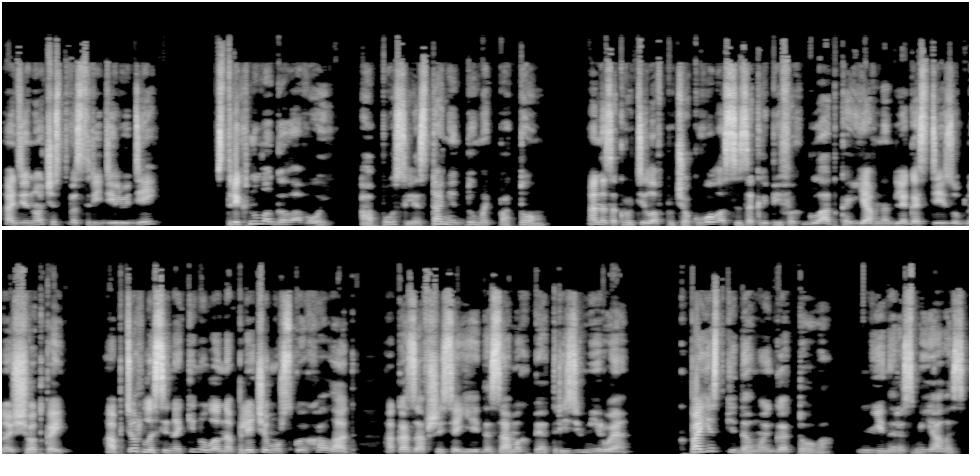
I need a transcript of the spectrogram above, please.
Одиночество среди людей? Встряхнула головой, а после станет думать потом. Она закрутила в пучок волосы, закрепив их гладко, явно для гостей зубной щеткой. Обтерлась и накинула на плечи мужской халат, оказавшийся ей до самых пят, резюмируя. К поездке домой готова. Нина рассмеялась.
